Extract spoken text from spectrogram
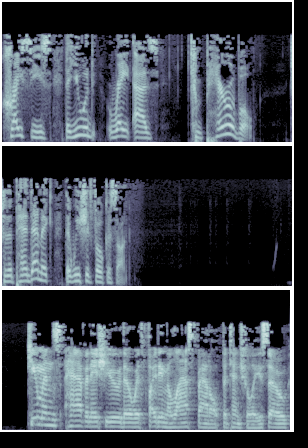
crises that you would rate as comparable to the pandemic that we should focus on? Humans have an issue though with fighting the last battle potentially. So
